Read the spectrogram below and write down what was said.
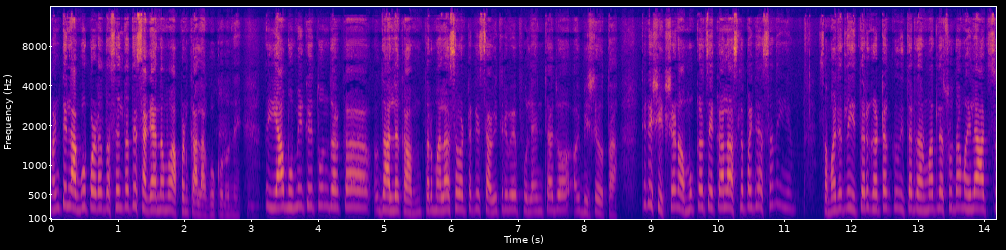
आणि ते लागू पडत असेल तर ते सगळ्यांना मग आपण का लागू करू नये? तर या भूमिकेतून जर का झालं काम तर मला असं वाटतं की सावित्रीबाई फुल्यांचा जो विषय होता ते काही शिक्षण अमुकच एकाला असलं पाहिजे असं नाही आहे समाजातले इतर घटक इतर धर्मातल्या सुद्धा महिला आज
